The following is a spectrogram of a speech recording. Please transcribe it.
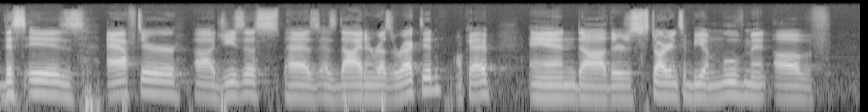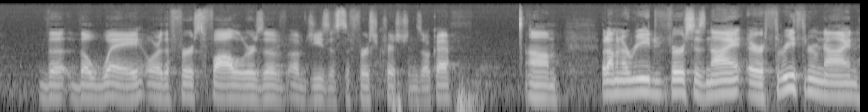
this is after uh, Jesus has, has died and resurrected, okay? And uh, there's starting to be a movement of the, the way or the first followers of, of Jesus, the first Christians, okay? Um, but I'm going to read verses 9 or 3 through 9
